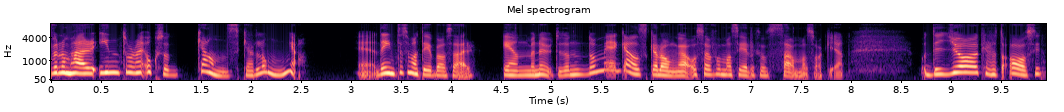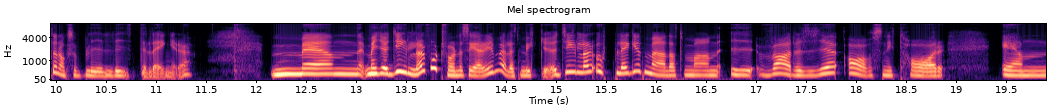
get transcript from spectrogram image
för de här introna är också ganska långa. Eh, det är inte som att det är bara så här en minut, utan de är ganska långa och sen får man se liksom samma sak igen. Och det gör kanske att avsnitten också blir lite längre. Men, men jag gillar fortfarande serien väldigt mycket. Jag gillar upplägget med att man i varje avsnitt har en,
